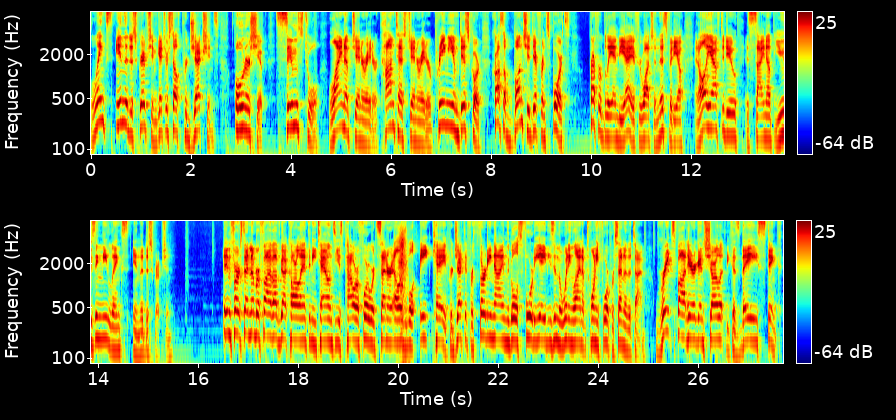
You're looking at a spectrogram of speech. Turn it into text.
Links in the description. Get yourself projections, ownership, Sims tool, lineup generator, contest generator, premium Discord across a bunch of different sports, preferably NBA if you're watching this video. And all you have to do is sign up using the links in the description. In first at number five, I've got Karl-Anthony Towns. He is power forward center eligible 8K, projected for 39. The goal's 48. He's in the winning lineup 24% of the time. Great spot here against Charlotte because they stink.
